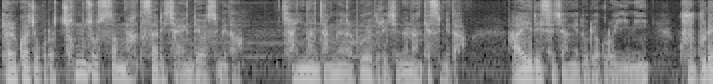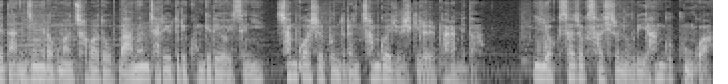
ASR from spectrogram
결과적으로 청소성 학살이 자행되었습니다. 잔인한 장면을 보여드리지는 않겠습니다. 아이리스 장의 노력으로 이미 구글에 난징이라고만 쳐봐도 많은 자료들이 공개되어 있으니 참고하실 분들은 참고해 주시기를 바랍니다. 이 역사적 사실은 우리 한국군과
